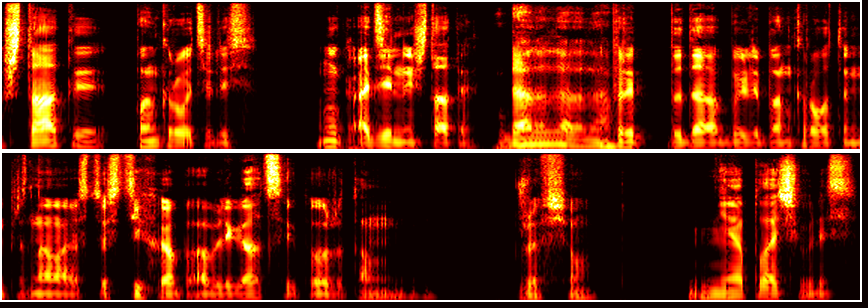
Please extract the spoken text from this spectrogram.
штаты банкротились, ну, отдельные штаты, Да-да-да. да. при- да, были банкротами, признавались, то есть их об- облигации тоже там уже все не оплачивались.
